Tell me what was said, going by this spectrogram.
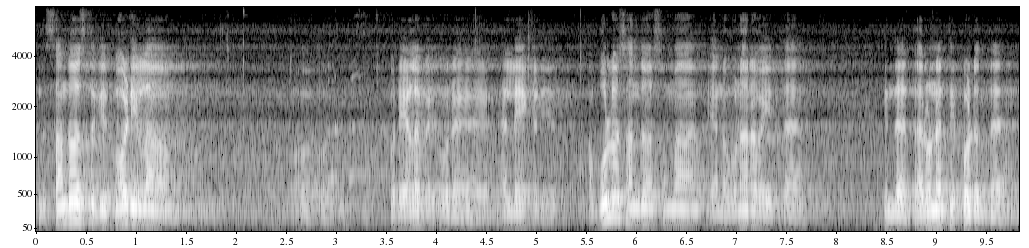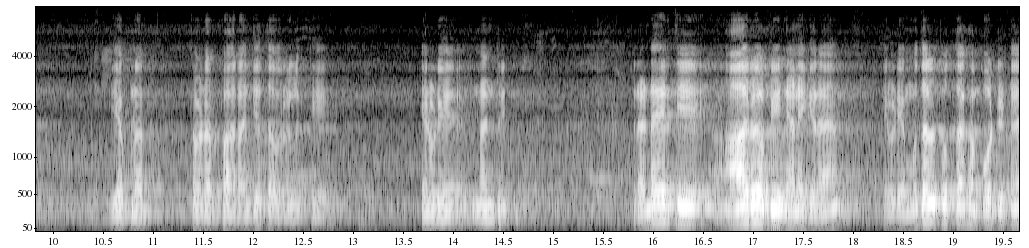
இந்த சந்தோஷத்துக்கு கோடியெல்லாம் ஒரு இளவு ஒரு எல்லையே கிடையாது. அவ்வளோ சந்தோஷமாக என்னை உணர வைத்த இந்த தருணத்தை கொடுத்த இயக்குனர் தொடர்பா ரஞ்சித் அவர்களுக்கு என்னுடைய நன்றி. ரெண்டாயிரத்தி ஆறு அப்படின்னு நினைக்கிறேன். என்னுடைய முதல் புத்தகம் போட்டுட்டு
